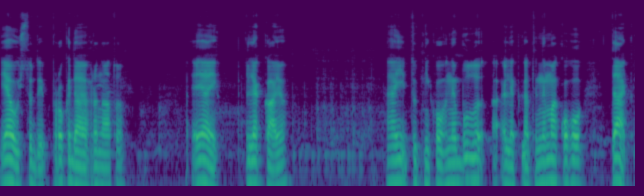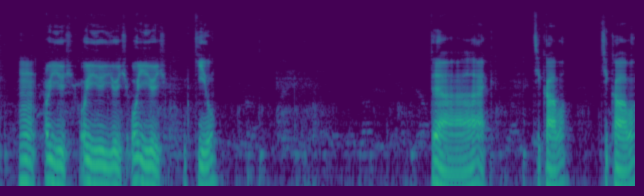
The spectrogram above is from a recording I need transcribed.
Я ось туди прокидаю гранату. Я їх лякаю. А тут нікого не було. Лякати нема кого. Так. Ой-ой, ой-ой-ой, ой-ой. Кіл. Так. Цікаво. Цікаво.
